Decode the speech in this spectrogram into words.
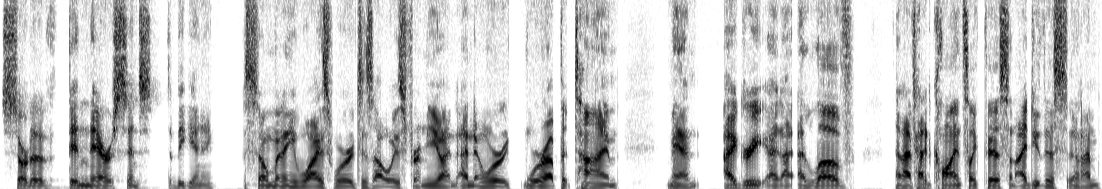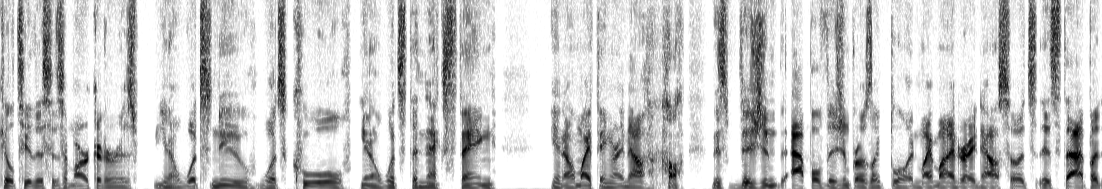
sort of been there since the beginning. So many wise words as always from you. I, I know we're we're up at time, man. I agree. I, I love and I've had clients like this, and I do this, and I'm guilty of this as a marketer. Is you know what's new, what's cool, you know what's the next thing. You know, my thing right now, oh, this Vision Apple Vision Pro is like blowing my mind right now. So it's it's that. But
